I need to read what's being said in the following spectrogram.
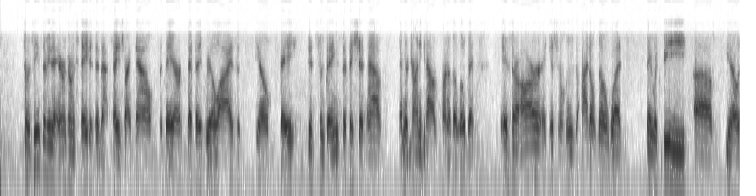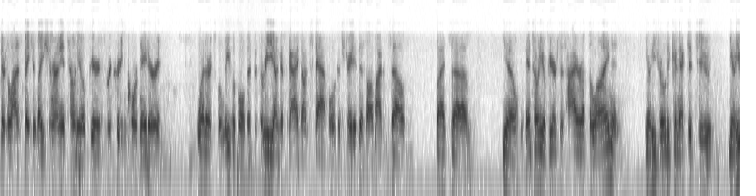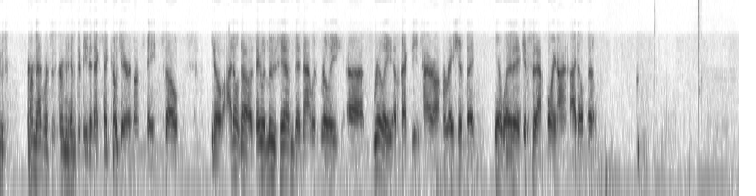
So it seems to me that Arizona State is in that phase right now that they are that they realize that you know they did some things that they shouldn't have, and they're trying to get out in front of it a little bit. If there are additional moves, I don't know what they would be. Um, you know, there's a lot of speculation around Antonio Pierce, the recruiting coordinator, and whether it's believable that the three youngest guys on staff orchestrated this all by themselves. But um, you know, Antonio Pierce is higher up the line, and you know, he's really connected to, you know, he was, Herm Edwards was grooming him to be the next head coach at Arizona State. So, you know, I don't know. If they would lose him, then that would really, uh, really affect the entire operation. But, you know, whether it gets to that point, I, I don't know.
